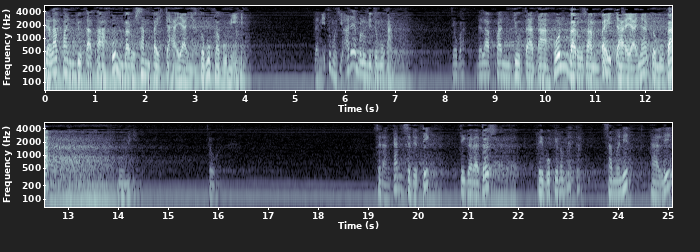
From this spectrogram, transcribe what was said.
8 juta tahun baru sampai cahayanya ke muka bumi ini. Dan itu masih ada yang belum ditemukan. Coba, 8 juta tahun baru sampai cahayanya ke muka bumi ini. Coba. Sedangkan sedetik 300 ribu kilometer. Semenit kali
